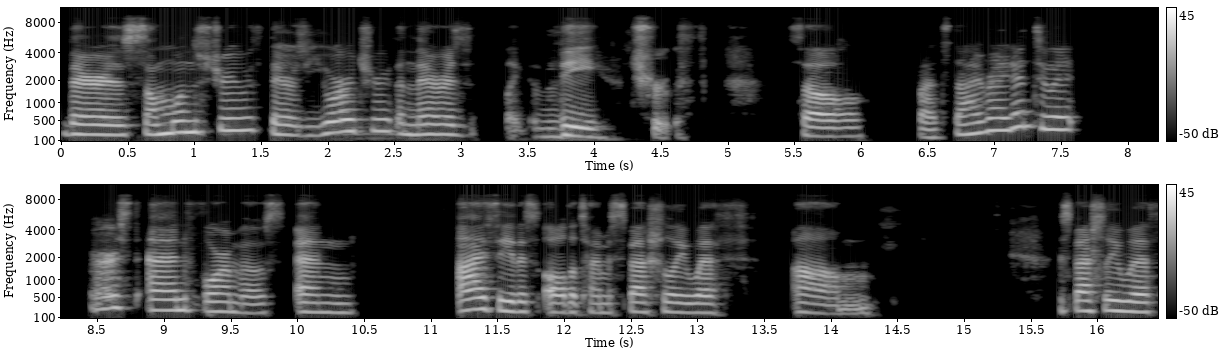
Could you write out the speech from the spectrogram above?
There is someone's truth there's your truth and there is like the truth. So let's dive right into it. First and foremost and i see this all the time especially with um especially with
